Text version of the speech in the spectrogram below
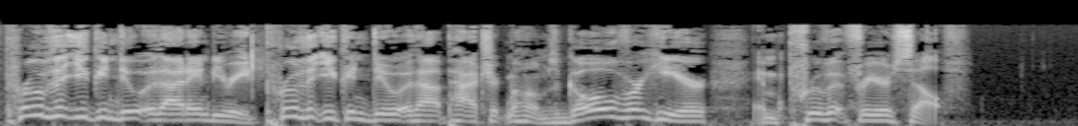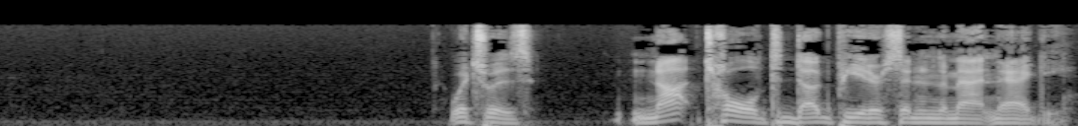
Prove that you can do it without Andy Reid. Prove that you can do it without Patrick Mahomes. Go over here and prove it for yourself which was not told to Doug Pederson and to Matt Nagy.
